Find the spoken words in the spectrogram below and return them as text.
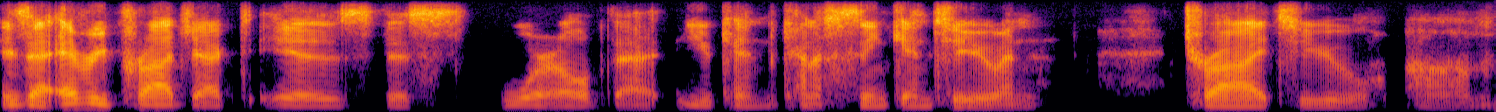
is that every project is this world that you can kind of sink into and try to um,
